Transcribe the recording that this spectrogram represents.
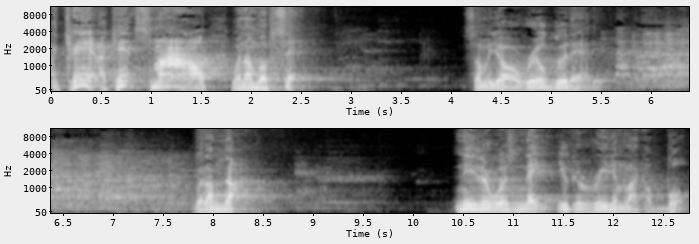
I can't. I can't smile when I'm upset. Some of y'all are real good at it. But I'm not. Neither was Nate. You could read him like a book.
